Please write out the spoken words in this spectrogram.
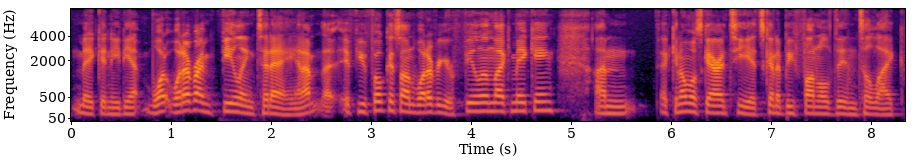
make an EDM, what, whatever I'm feeling today. And I'm, if you focus on whatever you're feeling like making, I'm, I can almost guarantee it's gonna be funneled into like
